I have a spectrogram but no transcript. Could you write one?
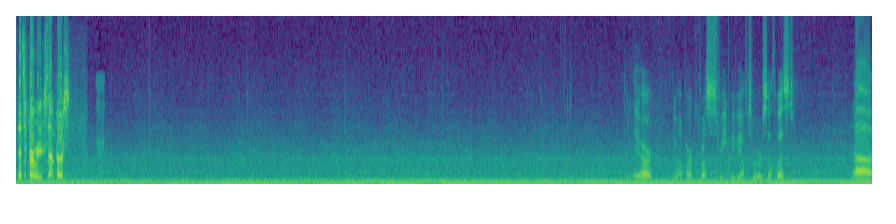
That's affirmative, Signpost. There they are. You want to park across the street, maybe off to our southwest? Uh,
